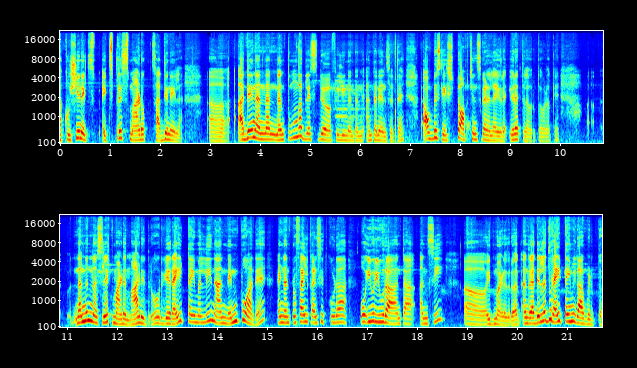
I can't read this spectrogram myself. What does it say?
ಆ ಖುಷಿನ ಎಕ್ಸ್ ಎಕ್ಸ್ಪ್ರೆಸ್ ಮಾಡೋಕ್ ಸಾಧ್ಯನೇ ಇಲ್ಲ. ಅದೇ ನನ್ನ ನನ್ನ ನಂಗೆ ತುಂಬ ಬ್ಲೆಸ್ಡ್ ಫೀಲಿಂಗ್ ಅಂತ ಅಂತಲೇ ಅನಿಸುತ್ತೆ. ಆಬ್ವಿಯಸ್ಲಿ ಎಷ್ಟು ಆಪ್ಷನ್ಸ್ಗಳೆಲ್ಲ ಇರ ಇರುತ್ತಲ್ಲ ಅವ್ರಿಗೆ ತೊಗೊಳೋಕ್ಕೆ. ನನ್ನನ್ನು ಸೆಲೆಕ್ಟ್ ಮಾಡಿ ಮಾಡಿದ್ರು. ಅವ್ರಿಗೆ ರೈಟ್ ಟೈಮಲ್ಲಿ ನಾನು ನೆನಪು ಆದೆ ಆ್ಯಂಡ್ ನನ್ನ ಪ್ರೊಫೈಲ್ ಕಳಿಸಿದ ಕೂಡ, ಓ, ಇವ್ರು ಇವರಾ ಅಂತ ಅನಿಸಿ ಇದು ಮಾಡಿದ್ರು. ಅದು ಅಂದರೆ ಅದೆಲ್ಲದು ರೈಟ್ ಟೈಮಿಗೆ ಆಗ್ಬಿಡ್ತು.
